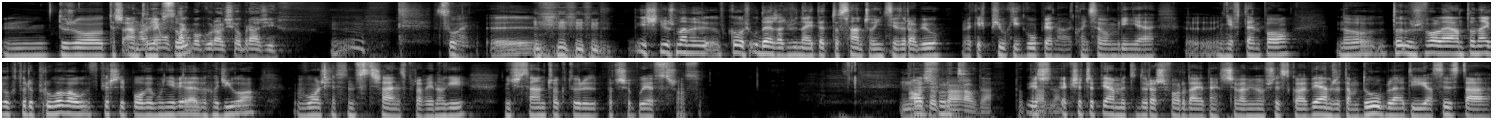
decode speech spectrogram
Mm, dużo też Antony No nie mów tak, bo Góral się obrazi. Słuchaj, yy, jeśli już mamy w kogoś uderzać w United, to Sancho nic nie zrobił. Jakieś piłki głupie na końcową linię, yy, nie w tempo. No to już wolę Antonego, który próbował w pierwszej połowie mu niewiele wychodziło, włącznie z tym strzałem z prawej nogi, niż Sancho, który potrzebuje wstrząsu. No Rashford, to prawda. To wiesz, prawda. jak się czepiamy, to do Rashforda jednak trzeba mimo wszystko. Ja wiem, że tam dublet i asysta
